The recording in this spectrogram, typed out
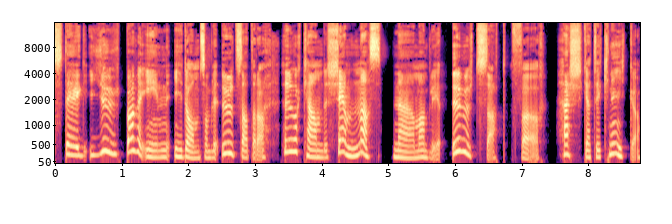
steg djupare in i de som blir utsatta då. Hur kan det kännas när man blir utsatt för härskartekniker.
